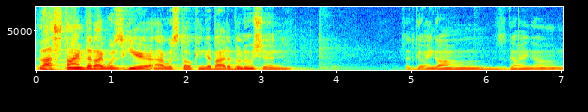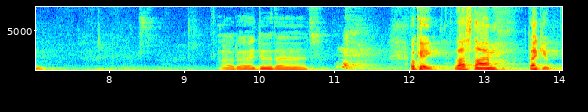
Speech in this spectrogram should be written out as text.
Last time that I was here, I was talking about evolution. Is it going on? Is going on? How do I do that? Okay, last time, thank you.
